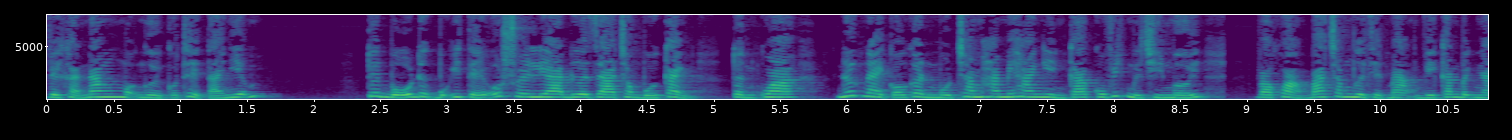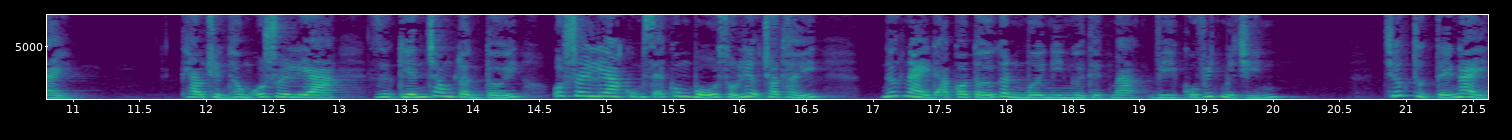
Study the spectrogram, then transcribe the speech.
về khả năng mọi người có thể tái nhiễm. Tuyên bố được Bộ Y tế Australia đưa ra trong bối cảnh tuần qua nước này có gần 122.000 ca COVID-19 mới và khoảng 300 người thiệt mạng vì căn bệnh này. Theo truyền thông Australia, dự kiến trong tuần tới, Australia cũng sẽ công bố số liệu cho thấy nước này đã có tới gần 10.000 người thiệt mạng vì COVID-19. Trước thực tế này,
